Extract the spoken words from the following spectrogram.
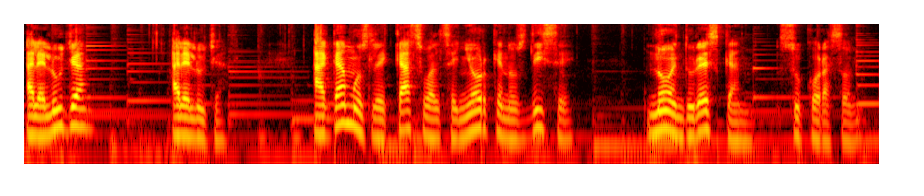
Aleluya, aleluya. Hagámosle caso al Señor que nos dice, no endurezcan su corazón.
